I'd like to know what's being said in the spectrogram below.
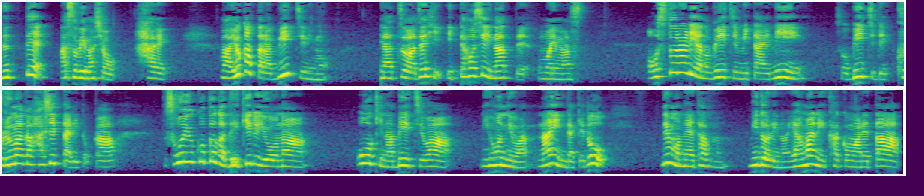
塗って遊びましょう。はい。まあよかったらビーチにも夏はぜひ行ってほしいなって思います。オーストラリアのビーチみたいにそうビーチで車が走ったりとかそういうことができるような大きなビーチは日本にはないんだけどでもね多分緑の山に囲まれた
